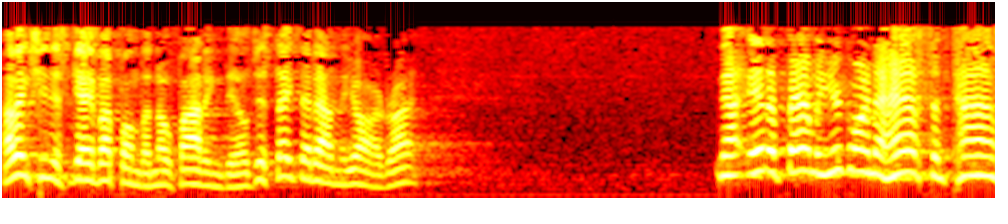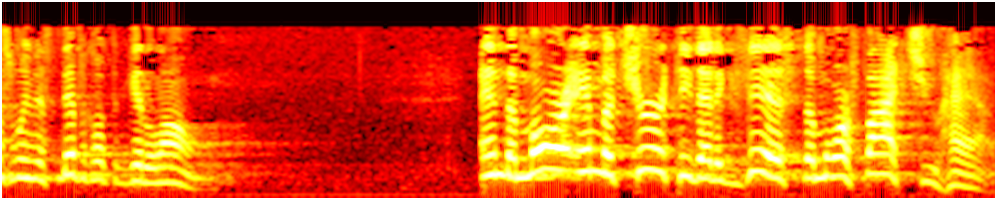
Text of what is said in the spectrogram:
I, I think she just gave up on the no fighting deal. Just take that out in the yard, right? Now, in a family, you're going to have some times when it's difficult to get along. And the more immaturity that exists, the more fights you have.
